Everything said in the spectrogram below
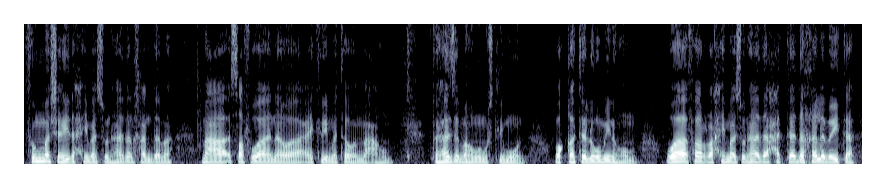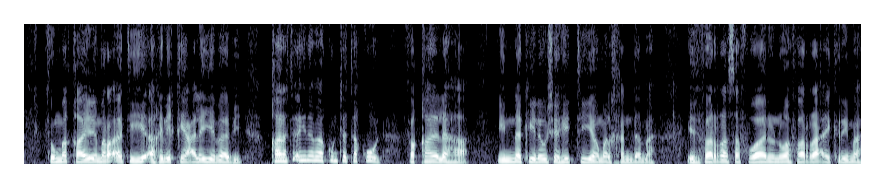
ثم شهد حماس هذا الخندمة مع صفوان وعكرمة ومن معهم. فهزمهم المسلمون وقتلوا منهم. وفر حماس هذا حتى دخل بيته. ثم قال لامرأته أغلقي علي بابي. قالت أين ما كنت تقول؟ فقال لها إنك لو شهدت يوم الخندمة إذ فر صفوان وفر عكرمة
